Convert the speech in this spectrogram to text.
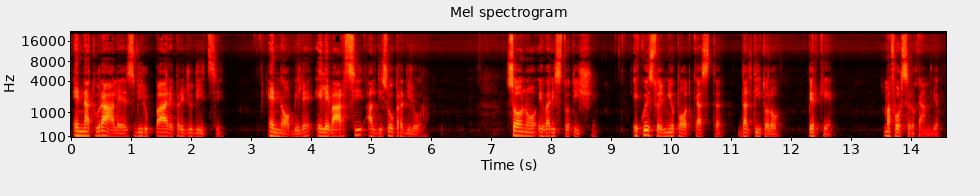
È naturale sviluppare pregiudizi, è nobile elevarsi al di sopra di loro. Sono Evaristo Tisci e questo è il mio podcast dal titolo Perché? Ma forse lo cambio.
